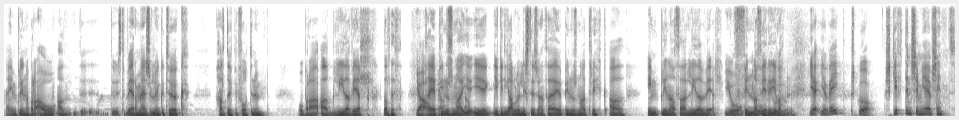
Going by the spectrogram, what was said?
að einblýna bara á að þú veist, vera með þessi löngu tök halda upp í fótunum og bara að líða vel daldið já, það er pínu svona, ég, ég, ég get ekki alveg líst þessu en það er pínu svona trikk að einblýna á það að líða vel Jú, og finna jú, fyrir því jú, í jú. vatninu. Ég, ég veit sko skiptin sem ég hef synt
